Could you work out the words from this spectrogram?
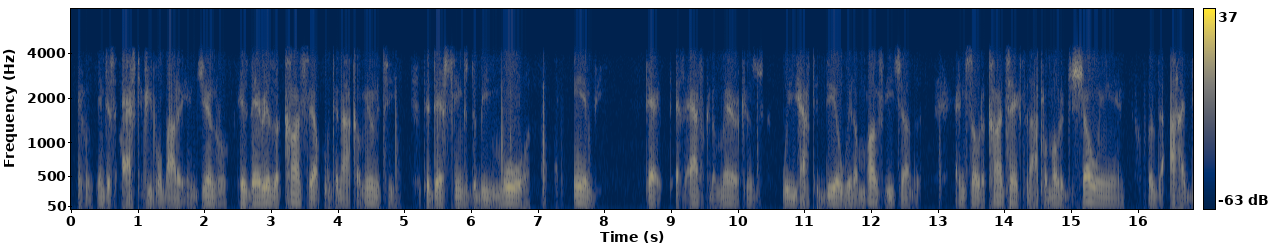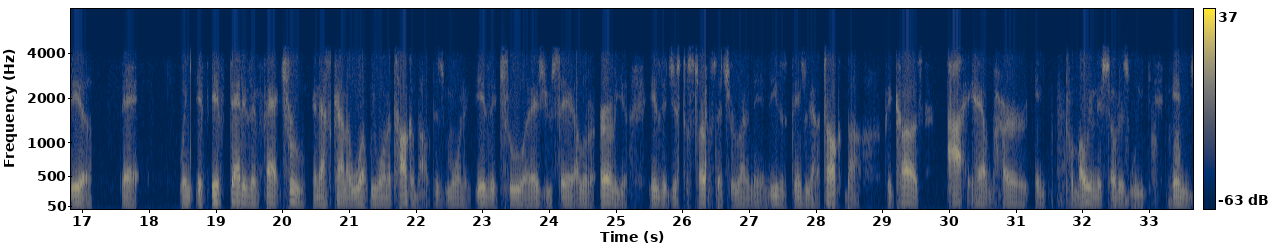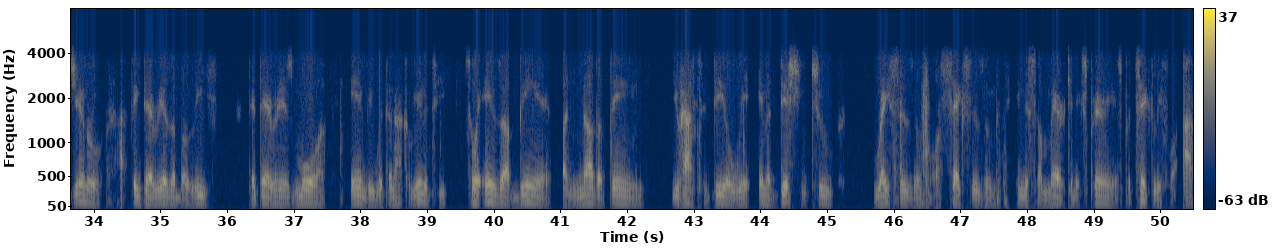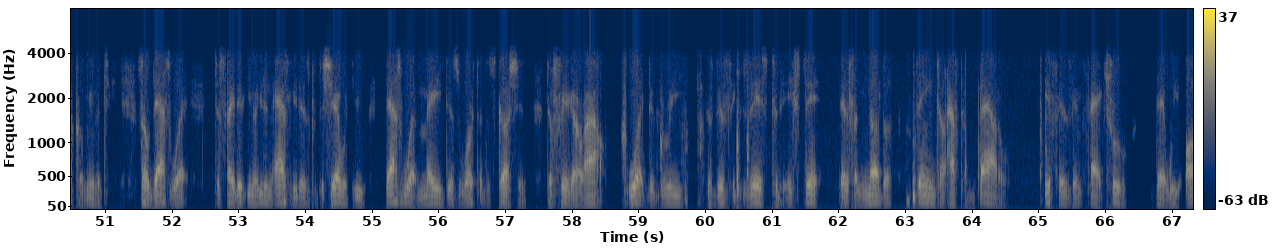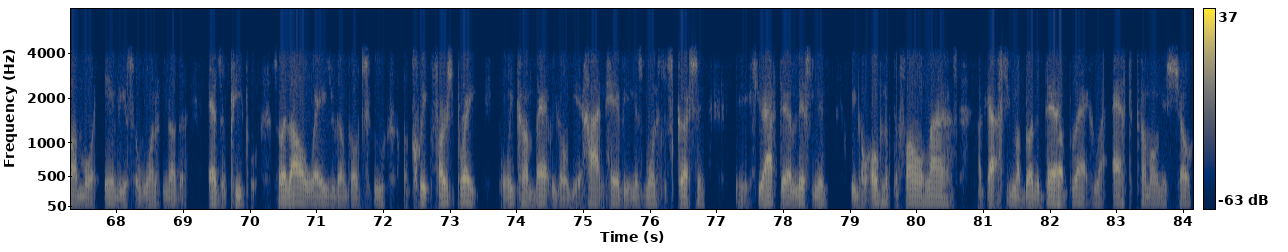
and, and just asking people about it in general is there is a concept within our community that there seems to be more envy that as African Americans we have to deal with amongst each other. And so the context that I promoted the show in was the idea that when if if that is in fact true, and that's kind of what we want to talk about this morning. Is it true, or as you said a little earlier, is it just the circles that you're running in? These are the things we got to talk about because I have heard in promoting this show this week. In general, I think there is a belief that there is more envy within our community, so it ends up being another thing you have to deal with in addition to racism or sexism in this American experience, particularly for our community. So that's what to say that you know you didn't ask me this, but to share with you, that's what made this worth a discussion to figure out what degree does this exist to the extent that it's another thing to have to battle if it's in fact true that we are more envious of one another as a people. So as always, we're gonna go to a quick first break when we come back, we're going to get hot and heavy in this morning's discussion. If you're out there listening, we're going to open up the phone lines. I got to see my brother Daryl Black, who I asked to come on this show,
